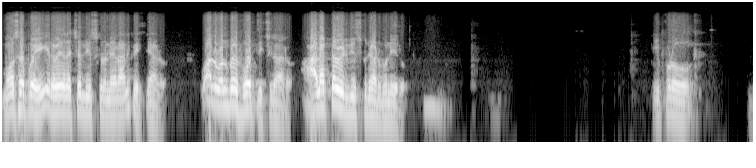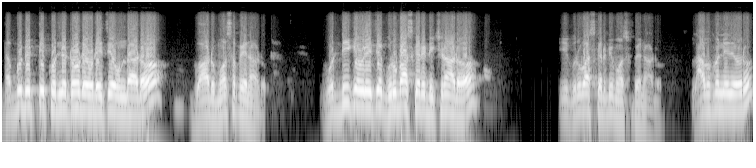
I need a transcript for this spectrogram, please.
మోసపోయి ఇరవై లక్షలు తీసుకున్న నేరాన్ని పెట్టినాడు. వాళ్ళు వన్ బై ఫోర్త్ ఇచ్చినారు. ఆ లెక్క వీడు తీసుకున్నాడు మునీరు. ఇప్పుడు డబ్బు పెట్టి కొన్నిటోడు ఎవడైతే ఉన్నాడో వాడు మోసపోయినాడు. వడ్డీకి ఎవరైతే గురుభాస్కర్ రెడ్డి ఇచ్చినాడో ఈ గురుభాస్కర్ రెడ్డి మోసపోయినాడు. లాభం అనేది ఎవరు?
